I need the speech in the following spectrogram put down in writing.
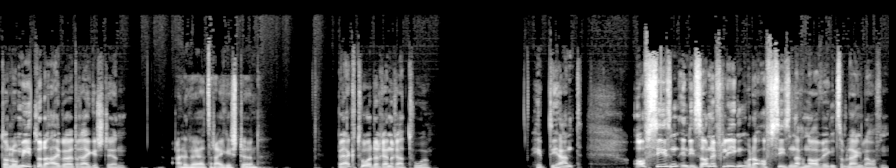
Dolomiten oder Allgäuer Dreigestirn? Allgäuer Dreigestirn. Bergtour oder Rennradtour? Hebt die Hand. Offseason in die Sonne fliegen oder Offseason nach Norwegen zum Langlaufen?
